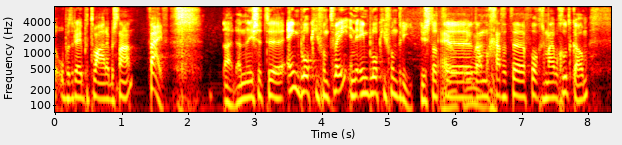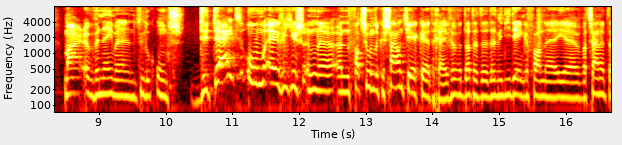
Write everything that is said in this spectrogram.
op het repertoire hebben staan. Vijf. Nou, dan is het eh, één blokje van twee en één blokje van drie. Dus dat, Ja, eh, dan gaat het volgens mij wel goed komen. Maar we nemen natuurlijk ons de tijd om eventjes een, eh, een fatsoenlijke soundcheck eh, te geven. Dat, het, eh, dat we niet denken van, wat zijn het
